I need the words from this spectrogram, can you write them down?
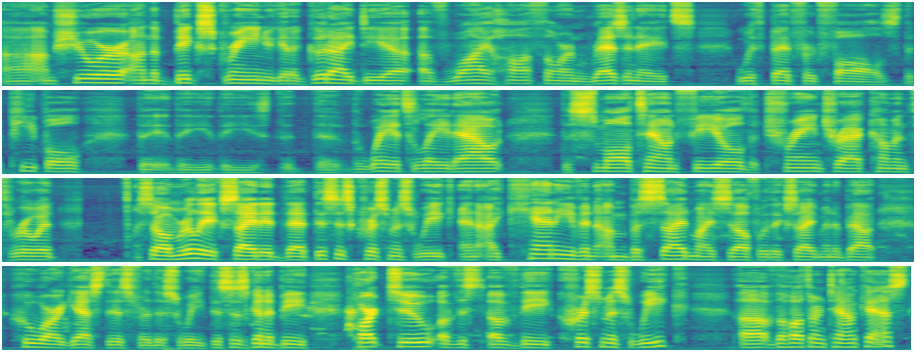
uh, I'm sure on the big screen you get a good idea of why Hawthorne resonates with Bedford Falls. The people, the, the, the, the, the, way it's laid out, the small town feel, the train track coming through it. So I'm really excited that this is Christmas week, and I can't even, I'm beside myself with excitement about who our guest is for this week. This is going to be part two of this of the Christmas week uh, of the Hawthorne Towncast,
